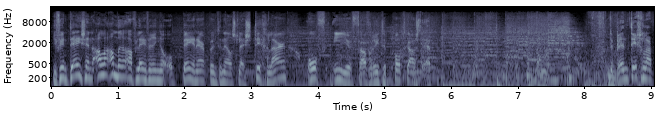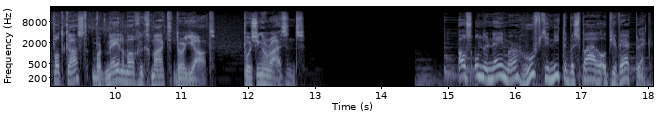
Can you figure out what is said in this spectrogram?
Je vindt deze en alle andere afleveringen op bnr.nl/slash Tichelaar of in je favoriete podcast-app. De Ben Tichelaar podcast wordt mede mogelijk gemaakt door Yacht. Pushing Horizons. Als ondernemer hoef je niet te besparen op je werkplek.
